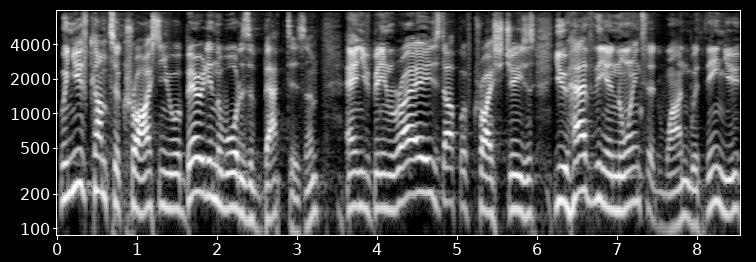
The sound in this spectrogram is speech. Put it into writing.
When you've come to Christ and you were buried in the waters of baptism and you've been raised up with Christ Jesus, you have the anointed one within you.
